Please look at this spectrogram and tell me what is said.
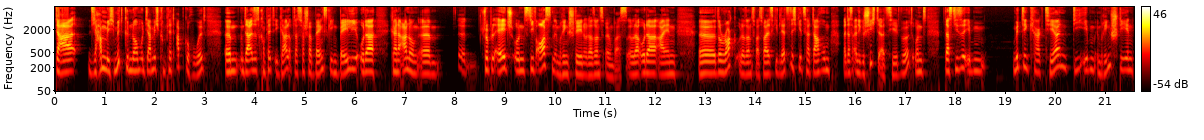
da die haben mich mitgenommen und die haben mich komplett abgeholt. Ähm, und da ist es komplett egal, ob das Sasha Banks gegen Bailey oder, keine Ahnung, ähm, äh, Triple H und Steve Austin im Ring stehen oder sonst irgendwas. Oder, oder ein äh, The Rock oder sonst was. Weil es geht letztlich geht es halt darum, dass eine Geschichte erzählt wird und dass diese eben mit den Charakteren, die eben im Ring stehen,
